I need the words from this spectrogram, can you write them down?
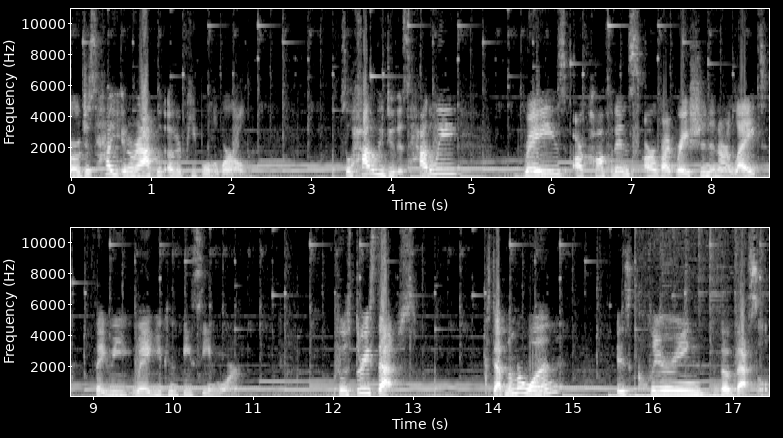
or just how you interact with other people in the world. So, how do we do this? How do we raise our confidence, our vibration, and our light so that way you can be seen more? So there's three steps. Step number one is clearing the vessel.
